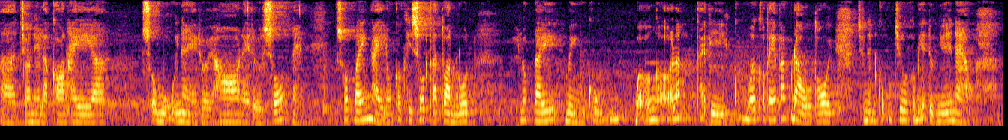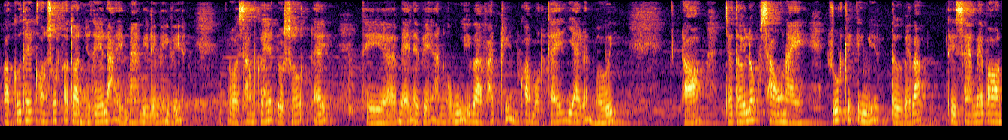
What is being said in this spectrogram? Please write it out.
À, cho nên là con hay à, sổ mũi này rồi ho này rồi sốt này. Sốt mấy ngày luôn có khi sốt cả tuần luôn. Lúc đấy mình cũng bỡ ngỡ lắm. Tại vì cũng mới có bé bắt đầu thôi, cho nên cũng chưa có biết được như thế nào. Và cứ thấy con sốt cả tuần như thế lại mang đi đến bệnh viện. Rồi xong cứ hết đợt sốt, đấy. Thì à, bé lại về ăn ngủ nghỉ và phát triển qua một cái giai đoạn mới. Đó, cho tới lúc sau này, rút cái kinh nghiệm từ bé bắp thì sang bé bon,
